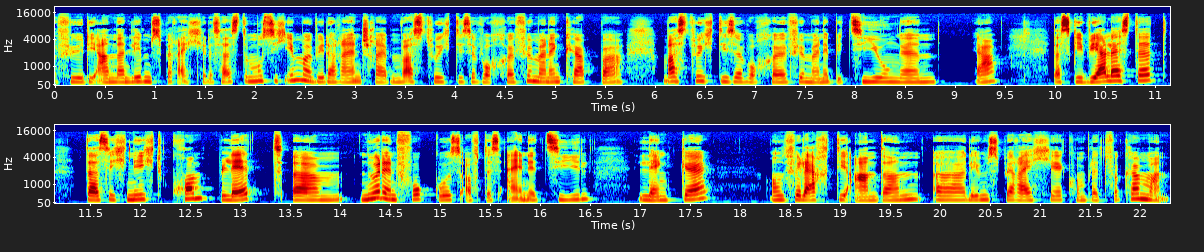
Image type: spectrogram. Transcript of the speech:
für die anderen Lebensbereiche. Das heißt, da muss ich immer wieder reinschreiben, was tue ich diese Woche für meinen Körper, was tue ich diese Woche für meine Beziehungen. Ja, das gewährleistet, dass ich nicht komplett ähm, nur den Fokus auf das eine Ziel lenke und vielleicht die anderen äh, Lebensbereiche komplett verkümmern.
